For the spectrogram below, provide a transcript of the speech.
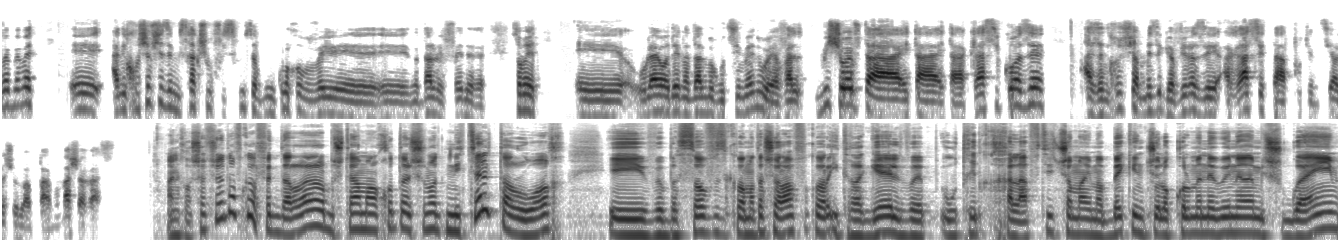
ובאמת, אני חושב שזה משחק שהוא פספוס עבור כל חובבי אה, נדל ופדרר. זאת אומרת, אה, אולי אוהדי נדל מרוצים anyway, אבל מי שאוהב את, ה, את, ה, את הקלאסיקו הזה, אז אני חושב שהמזג האוויר הזה הרס את הפוטנציאל שלו הפעם, ממש הרס. אני חושב שדווקא פדרר בשתי המערכות הראשונות ניצל את הרוח, אה, ובסוף זה כבר מתי שרפה כבר התרגל והוא התחיל ככה להפציץ שם עם ה backhand שלו כל מיני ווינרים משוגעים,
